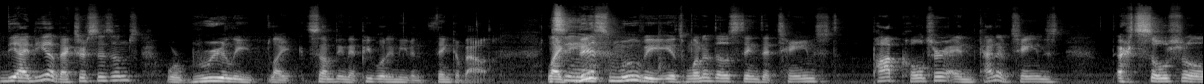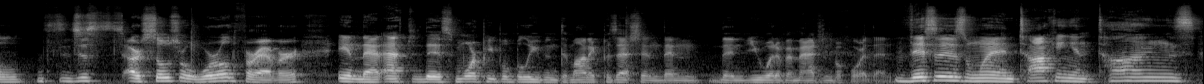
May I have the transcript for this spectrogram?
the idea of exorcisms were really like something that people didn't even think about. Like See- this movie is one of those things that changed pop culture and kind of changed our social just our social world forever in that after this more people believed in demonic possession than than you would have imagined before then. This is when talking in tongues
